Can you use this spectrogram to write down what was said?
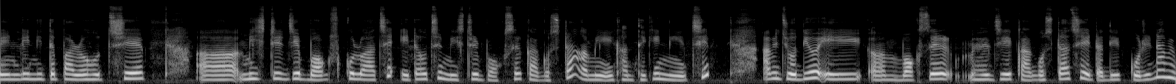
মেনলি নিতে পারো হচ্ছে মিষ্টির যে বক্সগুলো আছে, এটা হচ্ছে মিষ্টির বক্সের কাগজটা আমি এখান থেকে নিয়েছি। আমি যদিও এই বক্সের যে কাগজটা আছে, এটা দিয়ে করি না, আমি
